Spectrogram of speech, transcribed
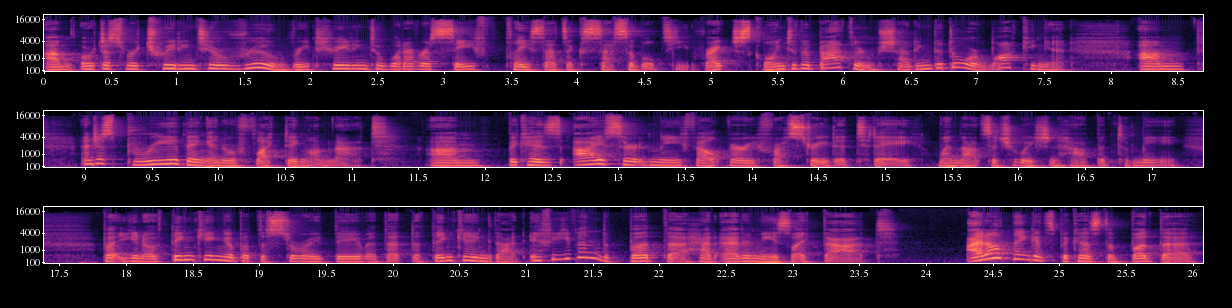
um, or just retreating to a room, retreating to whatever safe place that's accessible to you, right? Just going to the bathroom, shutting the door, locking it, um, and just breathing and reflecting on that um, because I certainly felt very frustrated today when that situation happened to me. But you know, thinking about the story of Devadatta thinking that if even the Buddha had enemies like that, I don't think it's because the Buddha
